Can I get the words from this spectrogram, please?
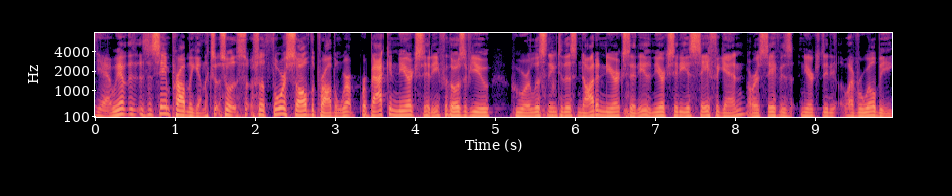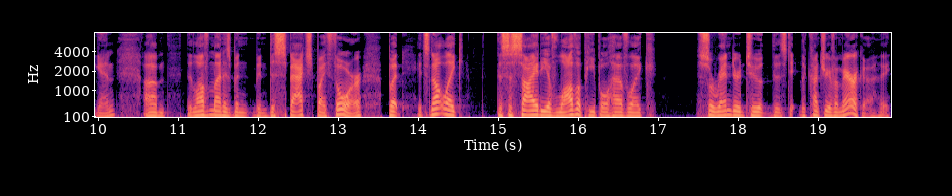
Yeah, we have the, it's the same problem again. Like so, so, so, Thor solved the problem. We're we're back in New York City. For those of you who are listening to this, not in New York City, the New York City is safe again, or as safe as New York City ever will be again. Um, the Lava Man has been been dispatched by Thor, but it's not like the Society of Lava People have like surrendered to the sta- the country of America. They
